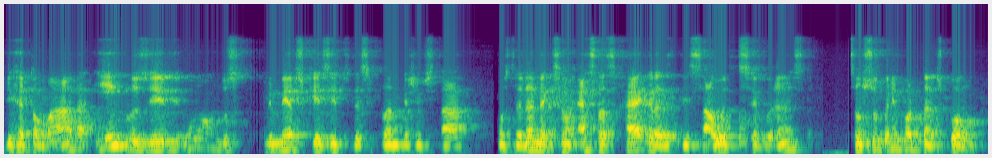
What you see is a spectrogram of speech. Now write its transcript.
de retomada e, inclusive, um dos primeiros quesitos desse plano que a gente está considerando é que são essas regras de saúde e segurança são super importantes, como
